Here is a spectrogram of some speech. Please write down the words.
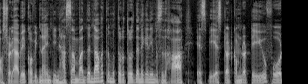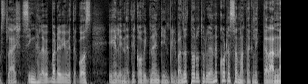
ඔස්ට්‍රලයාාවේ COොVID-19 හා සම්බන්ධ නවතම තොරතුරු දැන ගැනීම සඳහා SBS.com.tu4/ සිංහල වෙබ් බඩවී වෙත ගොස් ඉහලින් ඇති COොVID-19 පිළිබඳ තොරතුරු යන කොට සමත කලික් කරන්න.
